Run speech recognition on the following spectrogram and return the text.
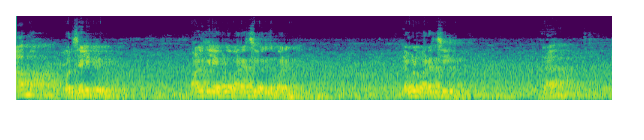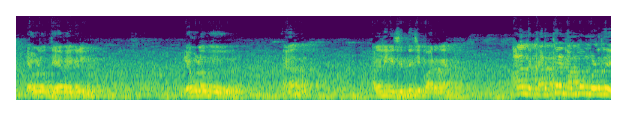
ஆமாம் ஒரு செழிப்பு. வாழ்க்கையில் எவ்வளோ வறட்சி வருது பாருங்க. எவ்வளோ வறட்சி? ஆ? எவ்வளோ தேவைகள்? எவ்வளவு ஆ? அதை நீங்கள் சிந்திச்சு பாருங்கள் ஆனால் அந்த கர்த்தரை நம்பும் பொழுது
